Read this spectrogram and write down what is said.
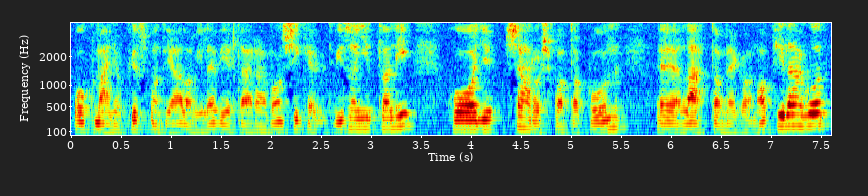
okmányok központi állami levéltárában sikerült bizonyítani, hogy Sárospatakon eh, látta meg a napvilágot,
